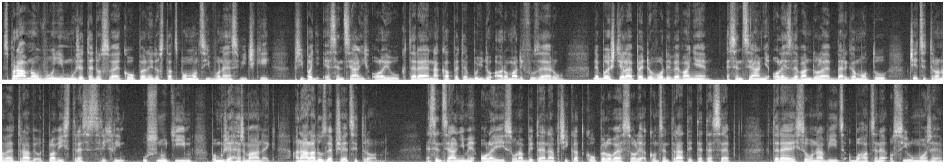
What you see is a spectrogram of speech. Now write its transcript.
Správnou vůni můžete do své koupelny dostat s pomocí voné svíčky, případně esenciálních olejů, které nakapete buď do aromadifuzéru, nebo ještě lépe do vody ve vaně. Esenciální olej z levandule, bergamotu či citronové trávy odplaví stres s rychlým usnutím pomůže heřmánek a náladu zlepšuje citron. Esenciálními oleji jsou nabité například koupelové soli a koncentráty tetesept, které jsou navíc obohacené o sílu moře.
